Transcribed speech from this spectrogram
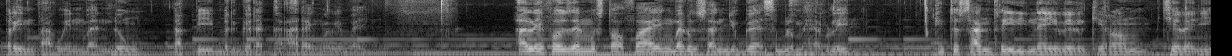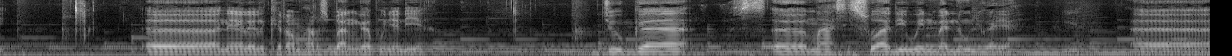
perintah Win Bandung, tapi bergerak ke arah yang lebih baik. Ale Fauzan Mustafa yang barusan juga sebelum Herli itu santri di Nailil Kiram Cilenyi. Eh, Nailil Kiram harus bangga punya dia. Juga eh, mahasiswa di Win Bandung juga ya? Iya. eh,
